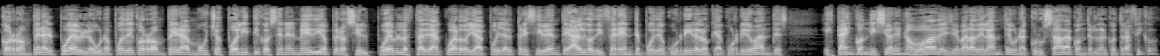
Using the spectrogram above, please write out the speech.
corromper al pueblo. Uno puede corromper a muchos políticos en el medio, pero si el pueblo está de acuerdo y apoya al presidente, algo diferente puede ocurrir a lo que ha ocurrido antes. ¿Está en condiciones Novoa de llevar adelante una cruzada contra el narcotráfico?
